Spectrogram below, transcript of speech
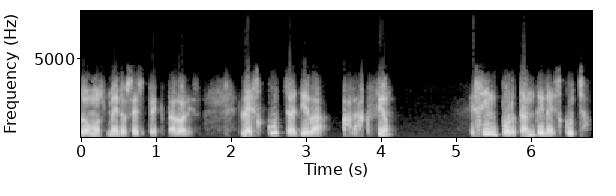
somos meros espectadores. La escucha lleva a la acción. Es importante la escucha.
